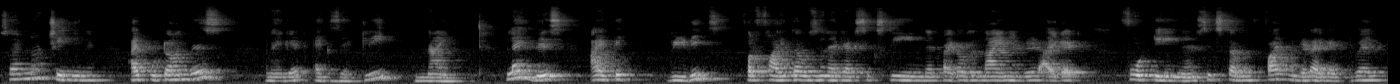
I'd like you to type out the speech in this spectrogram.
So I am not changing it. I put on this and I get exactly 9. Like this I take readings for 5000 I get 16 then 5900 I get 14 and 6500 I get 12.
